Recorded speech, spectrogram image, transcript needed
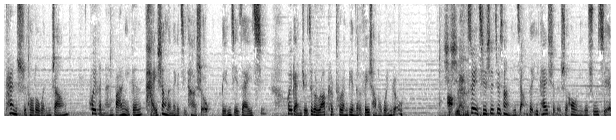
看石头的文章，会很难把你跟台上的那个吉他手连接在一起，会感觉这个 rocker 突然变得非常的温柔。谢谢。好，所以其实就像你讲的，一开始的时候，你的书写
